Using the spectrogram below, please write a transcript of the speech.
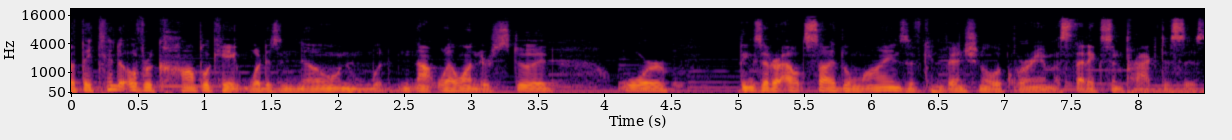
but they tend to overcomplicate what is known and what not well understood, or things that are outside the lines of conventional aquarium aesthetics and practices,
